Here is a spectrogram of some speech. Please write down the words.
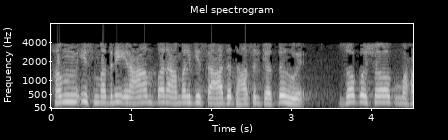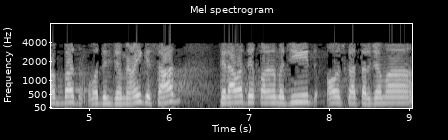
ہم اس مدنی انعام پر عمل کی سعادت حاصل کرتے ہوئے ذوق و شوق، محبت و دل جمعی کے ساتھ تلاوت قرآن مجید اور اس کا ترجمہ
